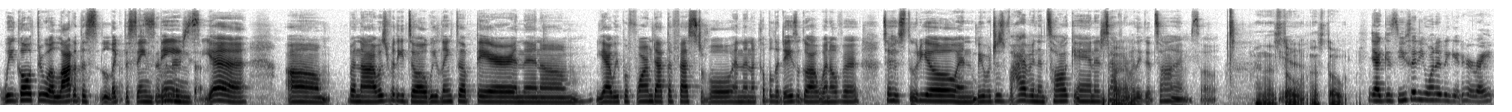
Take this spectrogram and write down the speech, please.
we go through a lot of this, like the same Similar things. stuff. Yeah. Um, but nah, it was really dope. We linked up there, and then um, yeah, we performed at the festival. And then a couple of days ago, I went over to his studio, and we were just vibing and talking, and just having a really good time. So Man, that's Yeah. dope. That's dope. Yeah, because you said you wanted to get her right.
